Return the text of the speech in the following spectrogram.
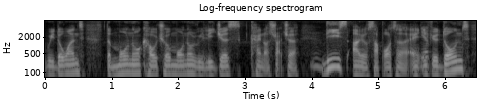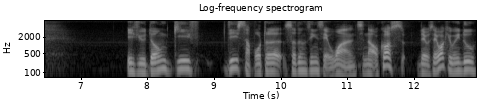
we don't want the monocultural, mono-religious kind of structure. These are your supporter, and Yep. if you don't, if you don't give these supporter certain things they want, now of course they will say, what can we do?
